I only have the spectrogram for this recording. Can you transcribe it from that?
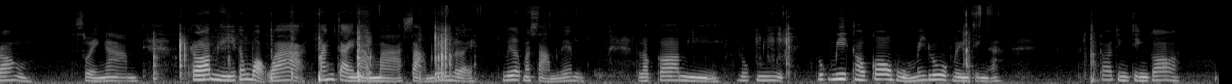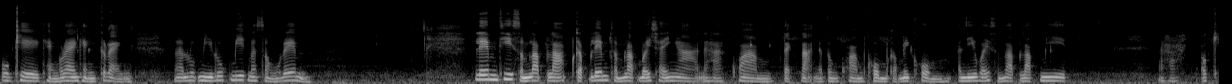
ร่องสวยงาม รอบนี้ต้องบอกว่าตั้งใจนำมาสามเล่มเลย เลือกมาสามเล่ม แล้วก็มีลูกมีด ลูกมีดเขาก็โอ้โหไม่ลูกเลยจริงๆนะ ก็จริง ๆ ก็โอเค แข็งแรงแข็งแกร่งนะมีลูกมีดมาสองเล่ม เล่มที่สำหรับรับกับเล่มสำหรับไว้ใช้งานนะคะ ความแตกต่างกันตรงความคมกับไม่คม อันนี้ไว้สำหรับรับมีดนะคะ โอเค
